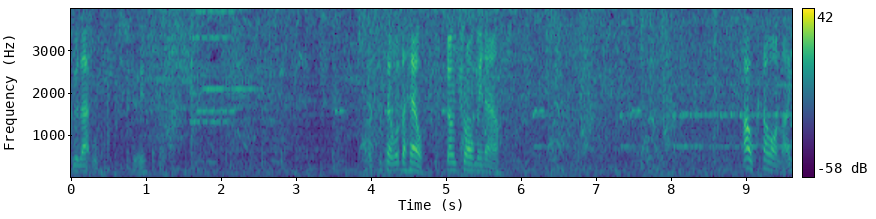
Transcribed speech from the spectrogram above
good that would do. Let's just say, what the hell? Don't troll me now. Oh, come on, I...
